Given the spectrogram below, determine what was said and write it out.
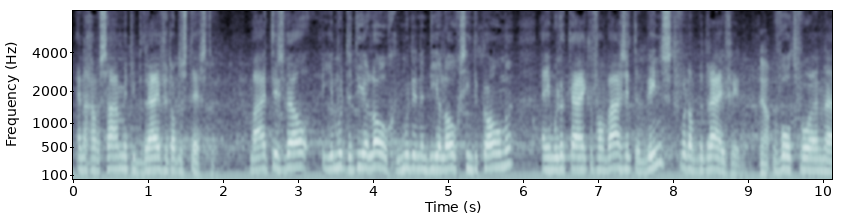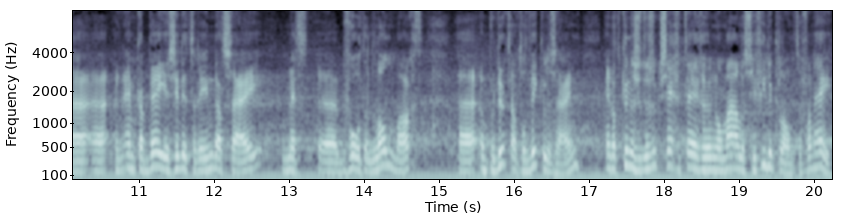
En dan gaan we samen met die bedrijven dat dus testen. Maar het is wel, je moet de dialoog, je moet in een dialoog zien te komen. En je moet ook kijken van waar zit de winst voor dat bedrijf in. Ja. Bijvoorbeeld voor een, uh, een MKB zit het erin dat zij met uh, bijvoorbeeld een landmacht eh, een product aan het ontwikkelen zijn. En dat kunnen ze dus ook zeggen tegen hun normale civiele klanten. Van hé, hey,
